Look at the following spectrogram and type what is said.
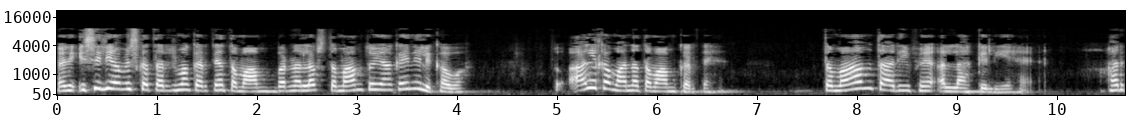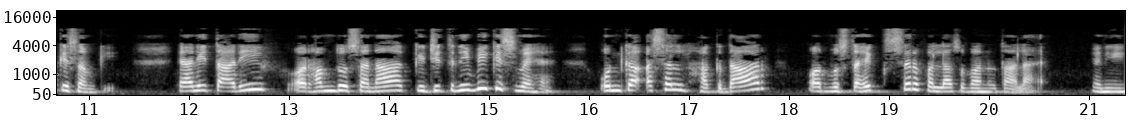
یعنی اسی لیے ہم اس کا ترجمہ کرتے ہیں تمام، ورنہ لفظ تمام تو یہاں کہیں نہیں لکھا ہوا۔ تو ال کا معنی تمام کرتے ہیں۔ تمام تعریفیں اللہ کے لیے ہیں، ہر قسم کی۔ یعنی تعریف اور حمد و ثنا کی جتنی بھی قسمیں ہیں، ان کا اصل حقدار اور مستحق صرف اللہ سبحان تعالیٰ ہے۔ یعنی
